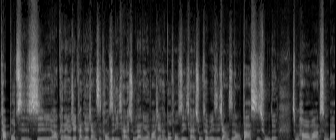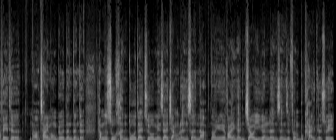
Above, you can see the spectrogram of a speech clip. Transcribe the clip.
它不只是啊。可能有些看起来像是投资理财书，但你会发现很多投资理财书，特别是像是那种大师出的，什么 Howard Marks、什么巴菲特啊、查理蒙格等等的，他们的书很多在最后面是在讲人生的。然后你会发现，可能交易跟人生是分不开的，所以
